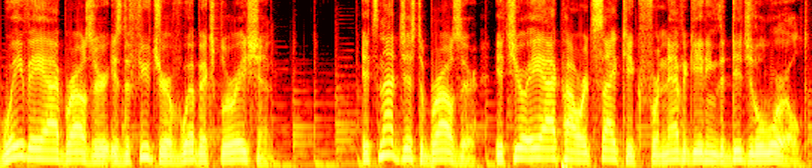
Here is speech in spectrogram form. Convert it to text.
Wave AI Browser is the future of web exploration. It's not just a browser, it's your AI-powered sidekick for navigating the digital world.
